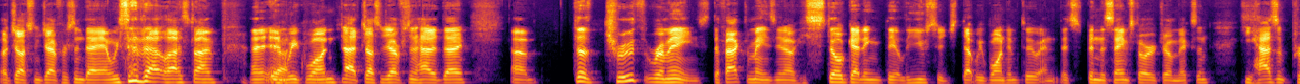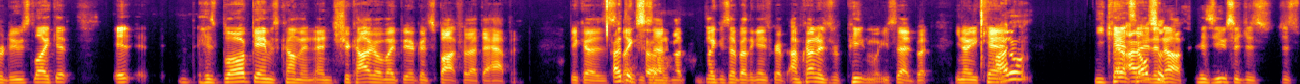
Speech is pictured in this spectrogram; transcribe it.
a Justin Jefferson day, and we said that last time uh, in yeah. week one that Justin Jefferson had a day. Um, the truth remains, the fact remains, you know, he's still getting the usage that we want him to, and it's been the same story with Joe Mixon. He hasn't produced like it. It his blow up game is coming, and Chicago might be a good spot for that to happen. Because I like think you so. said about like you said about the game script, I'm kind of just repeating what you said, but you know, you can't. I don't. You can't say also, it enough. His usage is just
